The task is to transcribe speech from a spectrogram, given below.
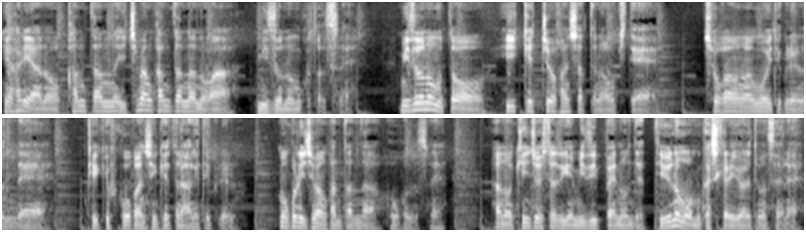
やはりあの簡単な一番簡単なのは水を飲むことですね。水を飲むといい血腸反射ってのが起きて消化が動いてくれるんで結局交感神経ってのを上げてくれる。もうこれ一番簡単な方法ですね。あの緊張した時は水一杯飲んでっていうのも昔から言われてますよね。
